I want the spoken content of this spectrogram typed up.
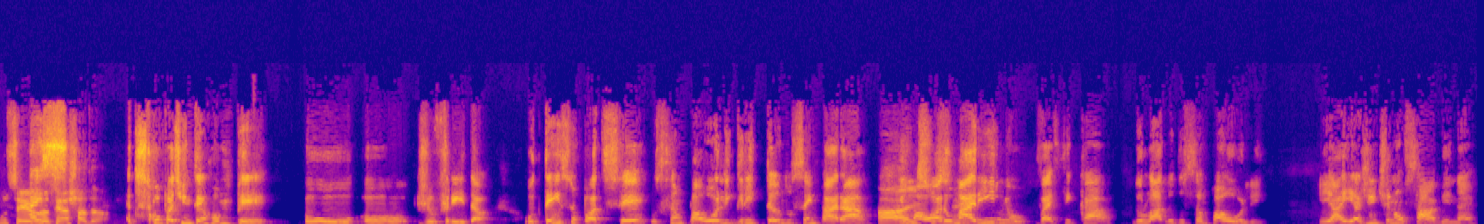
Não sei, mas, eu tenho achado. Desculpa te interromper, o, o Gilfrida. O tenso pode ser o São Paulo gritando sem parar, ah, e uma hora sim. o Marinho vai ficar do lado do São Paulo. E aí a gente não sabe, né?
